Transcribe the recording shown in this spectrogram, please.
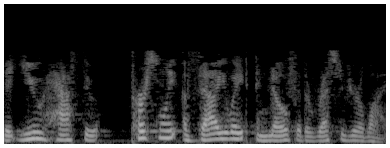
that you have to personally evaluate and know for the rest of your life.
